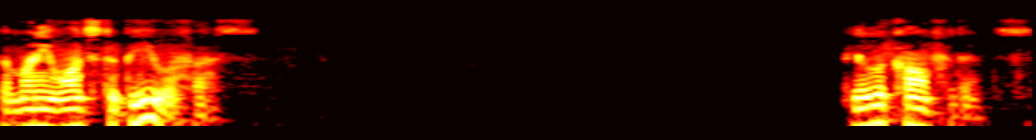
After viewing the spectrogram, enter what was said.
The money wants to be with us. Feel the confidence.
